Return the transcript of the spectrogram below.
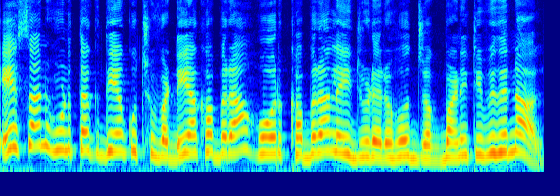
ਇਹ ਸਨ ਹੁਣ ਤੱਕ ਦੀਆਂ ਕੁਝ ਵੱਡੀਆਂ ਖਬਰਾਂ। ਹੋਰ ਖਬਰਾਂ ਲਈ ਜੁੜੇ ਰਹੋ ਜਗਬਾਣੀ ਟੀਵੀ ਦੇ ਨਾਲ।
